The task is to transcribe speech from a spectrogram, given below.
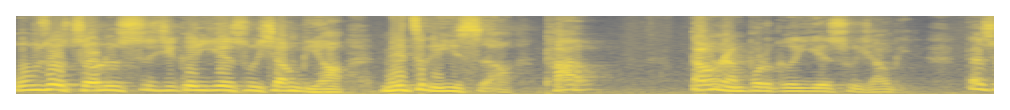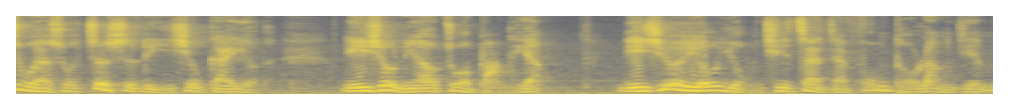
我们说泽伦斯基跟耶稣相比啊，没这个意思啊。他当然不能跟耶稣相比，但是我要说，这是领袖该有的。领袖你要做榜样。领袖要有勇气站在风头浪尖，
